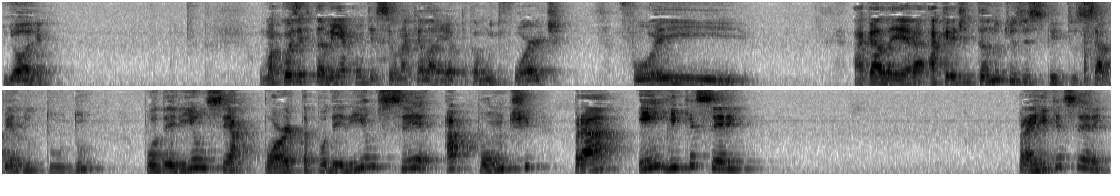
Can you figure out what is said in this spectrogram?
E olha, uma coisa que também aconteceu naquela época muito forte foi a galera acreditando que os espíritos, sabendo tudo, poderiam ser a porta, poderiam ser a ponte para enriquecerem. Para enriquecerem.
